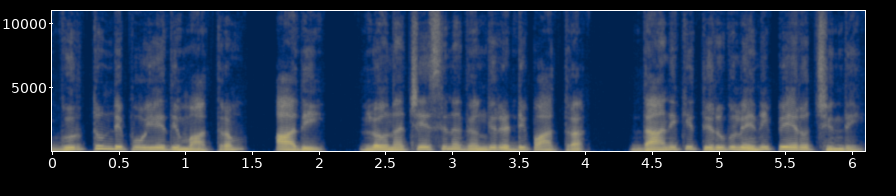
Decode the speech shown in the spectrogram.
గుర్తుండిపోయేది మాత్రం ఆది లోన చేసిన గంగిరెడ్డి పాత్ర. దానికి తిరుగులేని పేరొచ్చింది.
